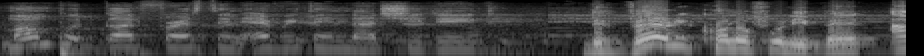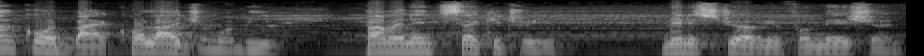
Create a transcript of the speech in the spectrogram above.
Mom put God first in everything that she did. The very colorful event anchored by Kola Jumobi, Permanent Secretary, Ministry of Information,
